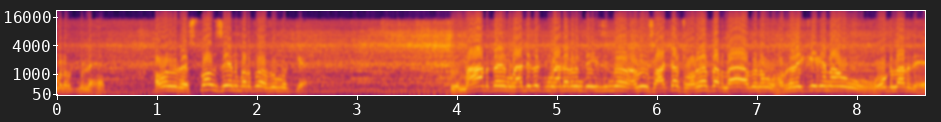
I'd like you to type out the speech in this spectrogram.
ಮಾಡೋದ್ಮೇಲೆ ಅವ್ರದ್ದು ರೆಸ್ಪಾನ್ಸ್ ಏನು ಬರ್ತದೆ ಅದು ಮುಖ್ಯ. ಈ ಮಾಡ್ತಾ ಮಾಡಿದಕ್ಕೆ ಮಾಡ್ಯಾರಂತ ಈಗಿಂದ ಅದು ಸಾಕಷ್ಟು ಹೊರತಾರಲ್ಲ ಅದು ನಾವು ಹೊಗಳಿಕೆಗೆ ನಾವು ಹೋಗ್ಲಾರ್ದೆ.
